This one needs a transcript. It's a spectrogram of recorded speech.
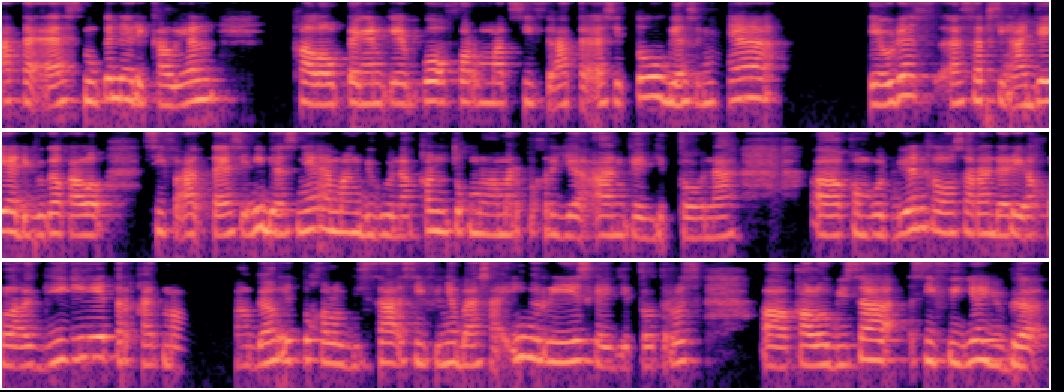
ATS mungkin dari kalian kalau pengen kepo format CV ATS itu biasanya ya udah eh, searching aja ya di Google kalau CV ATS ini biasanya emang digunakan untuk melamar pekerjaan kayak gitu. Nah, uh, kemudian kalau saran dari aku lagi terkait magang itu kalau bisa CV-nya bahasa Inggris kayak gitu. Terus uh, kalau bisa CV-nya juga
